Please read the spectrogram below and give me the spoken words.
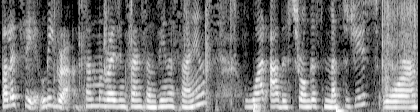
But let's see, Libra, Sun, Moon, Rising signs and Venus signs. What are the strongest messages or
